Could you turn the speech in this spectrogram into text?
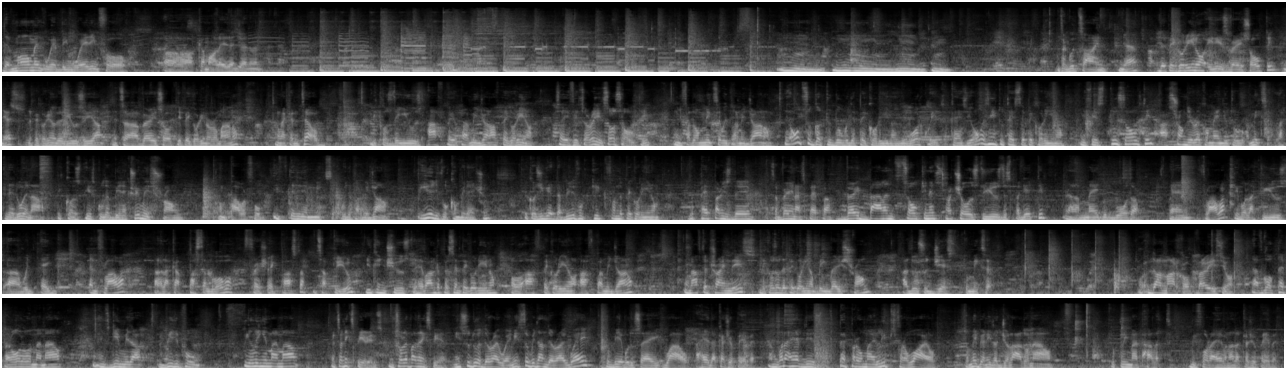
The moment we've been waiting for. Oh, come on, ladies and gentlemen. Good sign, yeah. The pecorino, it is very salty. Yes, the pecorino they use here, it's a very salty pecorino romano, and I can tell because they use half parmigiano, half pecorino. So if it's already so salty, if I don't mix it with parmigiano, it also got to do with the pecorino you work with. Okay, so you always need to taste the pecorino. If it's too salty, I strongly recommend you to mix it like they do now, because this could have been extremely strong and powerful if they didn't mix it with the parmigiano beautiful combination because you get the beautiful kick from the pecorino. The pepper is there. It's a very nice pepper. Very balanced saltiness. I chose to use the spaghetti uh, made with water and flour. People like to use uh, with egg and flour, uh, like a pasta all'uovo, fresh egg pasta. It's up to you. You can choose to have 100% pecorino or half pecorino, half parmigiano. And after trying this, because of the pecorino being very strong, I do suggest to mix it. Well done, Marco. Bravissimo. I've got pepper all over my mouth. It's giving me that beautiful feeling in my mouth. It's an experience. It's all about an experience. It needs to do it the right way. It needs to be done the right way to be able to say, wow, I had a cacio pepe. I'm gonna have this pepper on my lips for a while. So maybe I need a gelato now to clean my palate before I have another cacio pepe.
